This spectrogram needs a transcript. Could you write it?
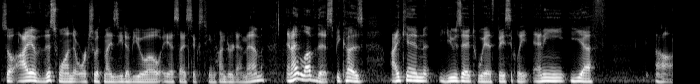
So I have this one that works with my ZWO ASI 1600 mm. And I love this because I can use it with basically any EF uh,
